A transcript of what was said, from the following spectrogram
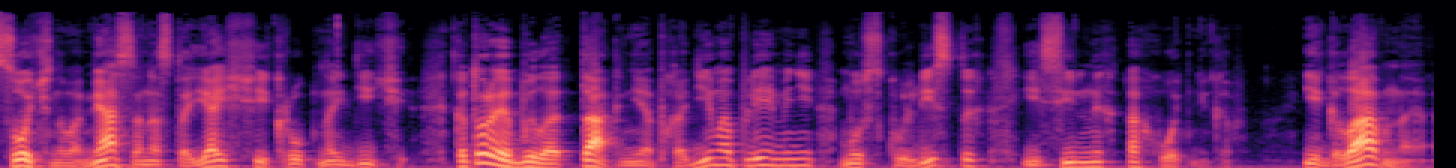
сочного мяса настоящей крупной дичи, которое было так необходимо племени мускулистых и сильных охотников. И главное,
